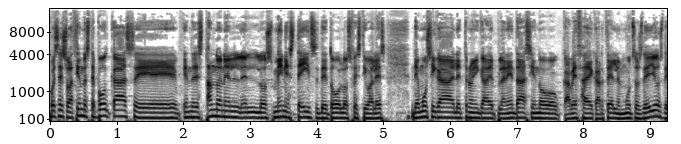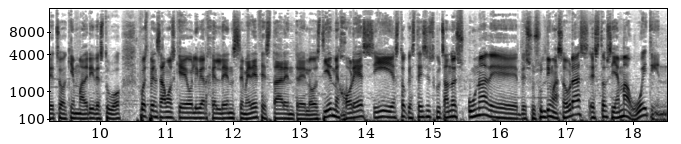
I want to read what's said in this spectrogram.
Pues eso, haciendo este podcast, eh, estando en, los main stages de todos los festivales de música electrónica del planeta, siendo cabeza de cartel en muchos de ellos. De hecho, aquí en Madrid estuvo. Pues pensamos que Oliver Helden se merece estar entre los 10 mejores. Y esto que estáis escuchando es una de, de sus últimas obras. Esto se llama Waiting.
